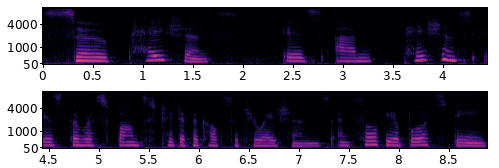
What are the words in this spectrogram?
So patience is um, patience is the response to difficult situations, and Sylvia Boorstein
